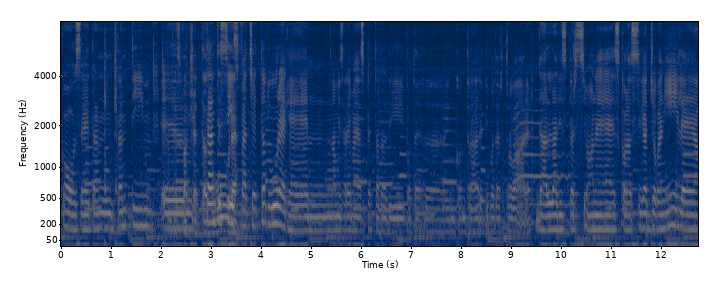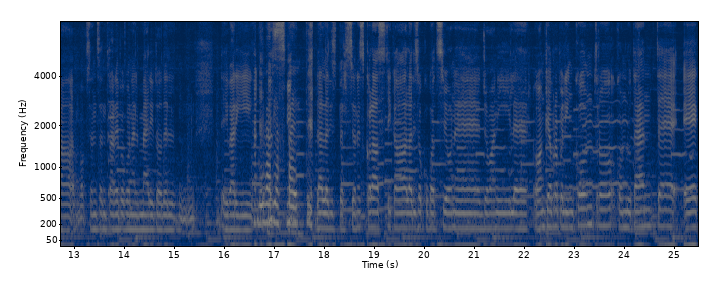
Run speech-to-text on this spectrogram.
cose, tan, tanti, eh, sfaccettature. tante sì, sfaccettature che non mi sarei mai aspettata di poter incontrare, di poter trovare. Dalla dispersione scolastica giovanile, a, senza entrare proprio nel merito del, dei vari, dei vari sì, aspetti. Dalla dispersione scolastica alla disoccupazione giovanile o anche proprio l'incontro con l'utente e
